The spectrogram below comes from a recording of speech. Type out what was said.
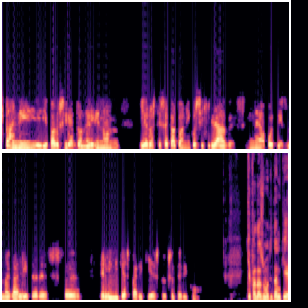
φτάνει η παρουσία των Ελλήνων γύρω στις 120.000. Είναι από τις μεγαλύτερες ε, ελληνικές παροικίες του εξωτερικού. Και φαντάζομαι ότι ήταν και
